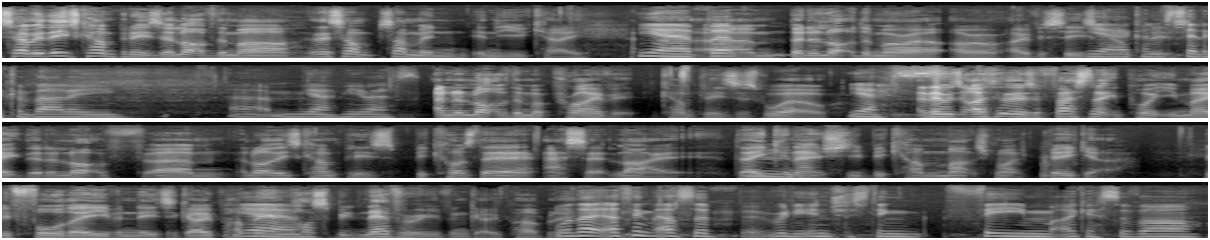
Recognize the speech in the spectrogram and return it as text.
so I mean, these companies, a lot of them are. There's some some in, in the UK. yeah, but um, but a lot of them are are overseas yeah, kind of Silicon Valley, um, yeah, US, and a lot of them are private companies as well. yes, And there was, I think, there's a fascinating point you make that a lot of um, a lot of these companies, because they're asset light, they Mm. can actually become much much bigger before they even need to go public, Yeah. and possibly never even go public. Well, that, I think that's a really interesting theme, I guess, of our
